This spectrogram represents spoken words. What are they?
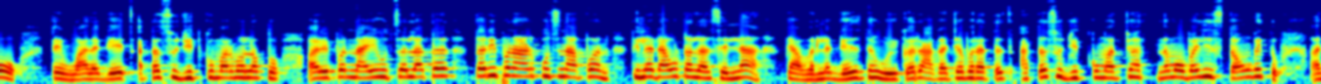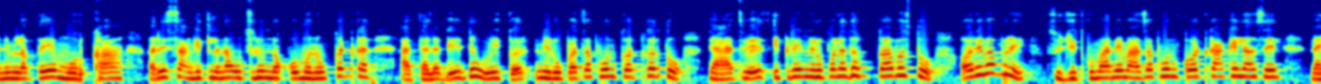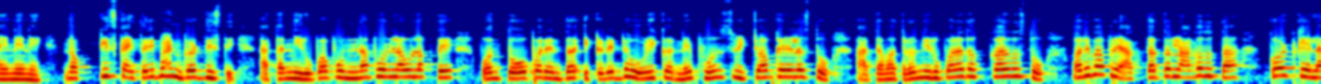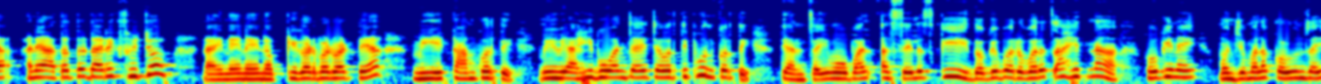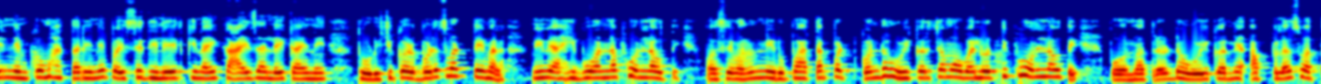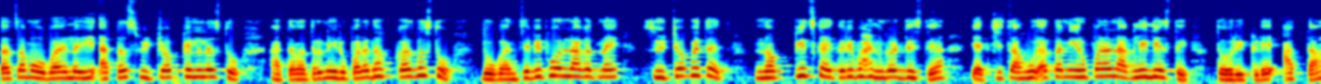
तेव्हा लगेच आता सुजित कुमार म्हणू लागतो अरे पण नाही उचलला तर? तरी पण अडकूच ना आपण. तिला डाऊट आला असेल ना? त्यावर लगेच ढवळीकर रागाच्या भरातच आता सुजित कुमारच्या हातनं मोबाईल हिसकावून घेतो. आणि मला लागतं हे मूर्खा अरे सांगितलं ना उचलू नको म्हणून. कट कर. आता लगेच ढवळीकर निरूपाचा फोन कट करतो. त्याच वेळेस इकडे निरूपाला धक्का बसतो. अरे बापरे! सुजित कुमारने माझा फोन कट का केला असेल? नाही नाही नाही. नक्कीच काहीतरी भानगड दिसते. आता निरूपा पुन्हा फोन लावू लागते. पण तोपर्यंत इकडे ढवळी करणे फोन स्विच ऑफ केलेला असतो. आता मात्र निरूपाला धक्का बसतो. अरे बापरे आत्ता तर लागत होता. कट केला आणि आता तर डायरेक्ट स्विच ऑफ नाही नाही नाही नक्की गडबड वाटते हा. मी एक काम करते. मी व्याही बुवांच्या याच्यावरती फोन करते. त्यांचाही मोबाईल असेलच की दोघे बरोबरच आहेत ना. हो की नाही? म्हणजे मला कळून जाईल नेमकं म्हातारीने पैसे दिले आहेत की नाही काय झालं आहे काय नाही. थोडीशी गडबडच वाटते मला. मी व्याही बुवांना फोन लावते. असे म्हणून निरूपा आता पटकन ढवळीकरच्या मोबाईलवरती फोन लावते. पण मात्र ढवळीकरने आपला स्वतःचा मोबाईलही आता स्विच ऑफ केलेला असतो आता मात्र निरूपाला धक्काच बसतो. दोघांचे बी फोन लागत नाही. स्विच ऑफ येत आहेत. नक्कीच काहीतरी भानगड दिसते याची चाहूल आता निरूपाला लागलेली असते. तर इकडे आता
